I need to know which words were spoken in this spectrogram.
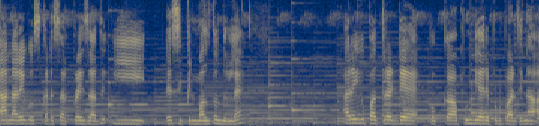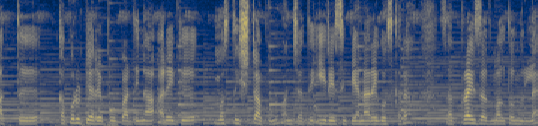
ಯಾನ್ ಅರೆಗೋಸ್ಕರ ಸರ್ಪ್ರೈಸ್ ಅದು ಈ ರೆಸಿಪಿನ ಮಲ್ತೊಂದುಲ್ಲೆ. ಅರೆಗ್ ಪತ್ರಡ್ಡೆ ಬೊಕ್ಕ ಪುಂಡಿ ಅರೆಪುಡು ಪಾಡ್ದಿನ, ಅತ್ತು ಅರೆ ಪುಡ್ ಪಾಡ್ದಿನ ಅರೆಗ್ ಮಸ್ತ್ ಇಷ್ಟ ಆಪುಂಡು ಅಂಚಾದ್ ಈ ರೆಸಿಪಿಯನ್ನು ಅರೆಗೋಸ್ಕರ ಸರ್ಪ್ರೈಸ್ ಅದು ಮಲ್ತೊಂದುಲ್ಲೆ.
